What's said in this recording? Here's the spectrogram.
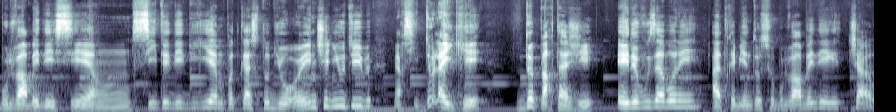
Boulevard BD, c'est un site dédié, un podcast audio et une chaîne YouTube. Merci de liker, de partager et de vous abonner. A très bientôt sur Boulevard BD. Ciao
